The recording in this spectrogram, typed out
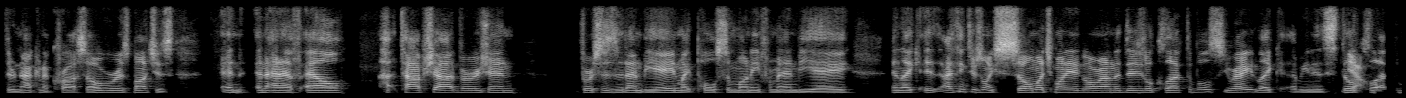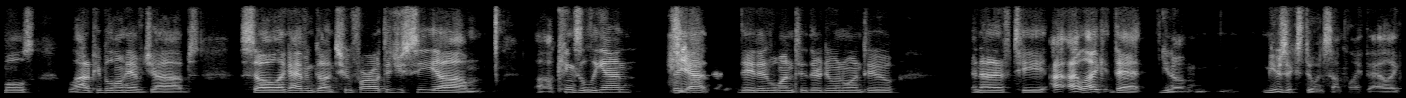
they're not going to cross over as much as an an nfl top shot version versus an nba and might pull some money from nba and like it, i think there's only so much money to go around the digital collectibles right? Like i mean it's still yeah. collectibles. A lot of people don't have jobs. So like i haven't gone too far out. Did you see um uh, Kings of Leon they yeah. got they did one too. They're doing one too. An NFT. I, I like that. You know, music's doing something like that. Like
